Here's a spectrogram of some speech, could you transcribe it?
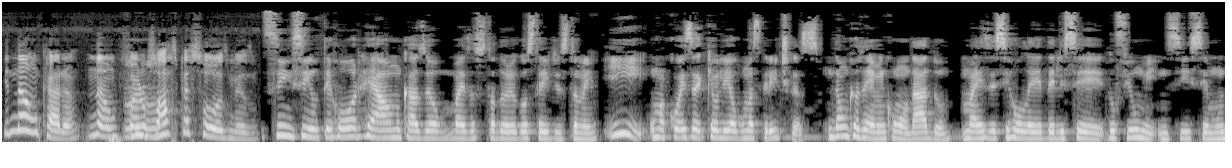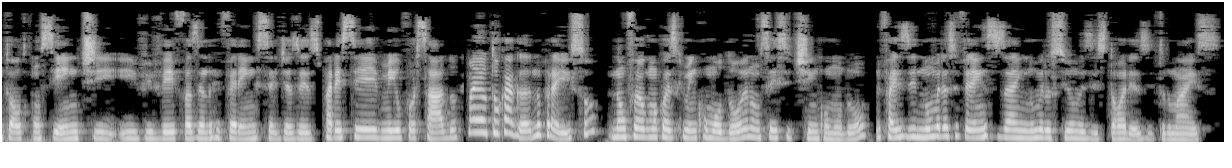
E não, cara. Não. Foram Uhum. só as pessoas mesmo. Sim, sim, o terror real, no caso, é o mais assustador, eu gostei disso também. E uma coisa que eu li algumas críticas, não que eu tenha me incomodado, mas esse rolê dele ser, do filme em si, ser muito autoconsciente e viver fazendo referência de às vezes parecer meio forçado. Mas eu tô cagando pra isso. Não foi alguma coisa que me incomodou, eu não sei se te incomodou. Ele faz inúmeras referências a inúmeros filmes, histórias e tudo mais.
